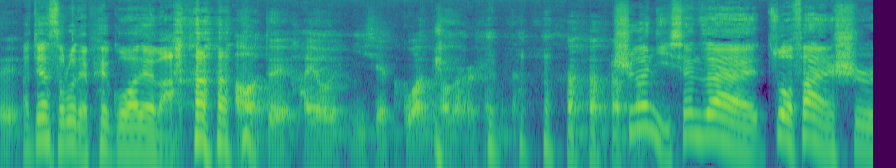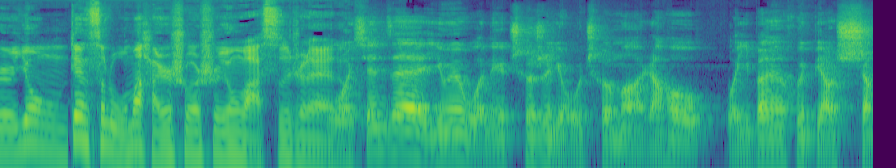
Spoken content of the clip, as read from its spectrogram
对，那电磁炉得配锅对吧？哦对，还有一些罐头儿什么的。师哥，你现在做饭是用电磁炉吗？还是说是用瓦斯之类的？我现在因为我那个车是油车嘛，然后我一般会比较省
